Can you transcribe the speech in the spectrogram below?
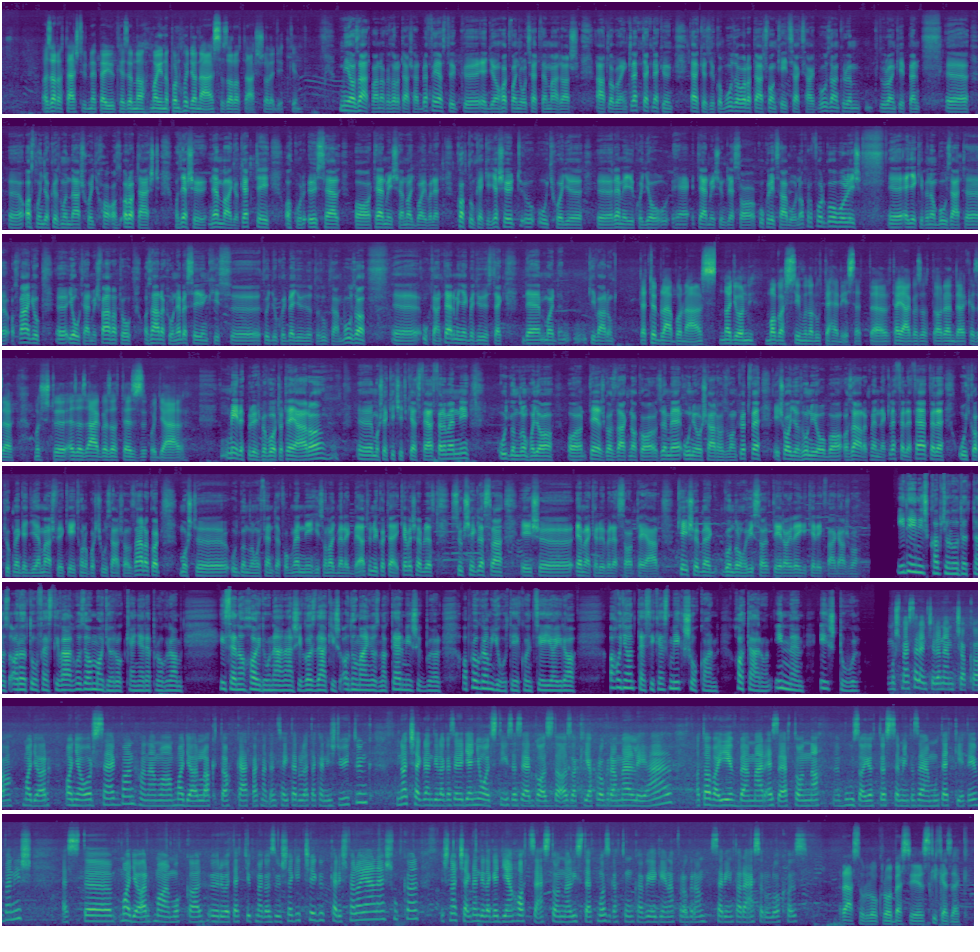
Az aratást ünnepeljük ezen a mai napon. Hogyan állsz az aratással egyébként? Mi az árpának az aratását befejeztük, egy olyan 68-70 mázsás átlagaink lettek nekünk, elkezdjük a búzavaratást, van két szexált búzán külön, tulajdonképpen. Azt mondja a közmondás, hogy ha az aratást az eső nem vágja ketté, akkor ősszel a terméssel nagy bajba lett. Kaptunk egy esőt, úgyhogy reméljük, hogy jó termésünk lesz a kukoricából, napraforgóból is. Egyébként a búzát azt vágjuk, jó termés várható. Az árakról ne beszéljünk, hisz tudjuk, hogy begyőzött az után búza ukrán terményekbe győztek, de majd kivárunk. Te több lábon állsz, nagyon magas színvonalú tehenészettel, tejágazattal rendelkezel. Most ez az ágazat, ez hogy áll? Mélyrepülésben volt a tejára, most egy kicsit kezd felfele menni, úgy gondolom, hogy a, a teljes gazdáknak a zöme uniós árhoz van kötve, és ahogy az unióba az árak mennek lefele, felfele, úgy kapjuk meg egy ilyen másfél-két hónapos csúszással az árakat. Most uh, úgy gondolom, hogy fente fog menni, hiszen nagy melegbe eltűnik a tej, kevesebb lesz, szükség lesz rá, és uh, emelkedőbe lesz a tejár. Később meg gondolom, hogy visszatér a régi kerékvágásba. Idén is kapcsolódott az Arató Fesztiválhoz a Magyarok Kenyere program hiszen a hajdónánási gazdák is adományoznak termésükből a program jótékony céljaira, ahogyan teszik ezt még sokan, határon innen és túl. Most már szerencsére nem csak a magyar anyaországban, hanem a magyar lakta Kárpát-medencei területeken is gyűjtünk. Nagyságrendileg azért egy ilyen 8-10 ezer gazda az, aki a program mellé áll. A tavalyi évben már ezer tonna búza jött össze, mint az elmúlt egy-két évben is. Ezt magyar malmokkal őrültetjük meg az ő segítségükkel és felajánlásukkal, és nagyságrendileg egy ilyen 600 tonna lisztet mozgatunk a végén a program szerint a rászorulókhoz. Rászorulókról beszélsz, kik ezek?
